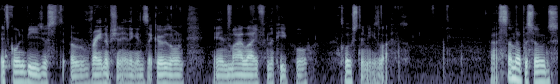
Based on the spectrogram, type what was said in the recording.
it's going to be just a random shenanigans that goes on in my life and the people close to me's lives. Uh, some episodes,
